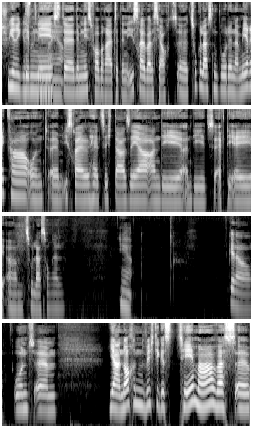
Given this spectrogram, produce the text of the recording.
Schwieriges demnächst, Thema, ja. äh, demnächst vorbereitet in Israel, weil es ja auch äh, zugelassen wurde in Amerika und ähm, Israel hält sich da sehr an die, an die FDA-Zulassungen. ja. Genau. Und ähm, ja, noch ein wichtiges Thema, was äh,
